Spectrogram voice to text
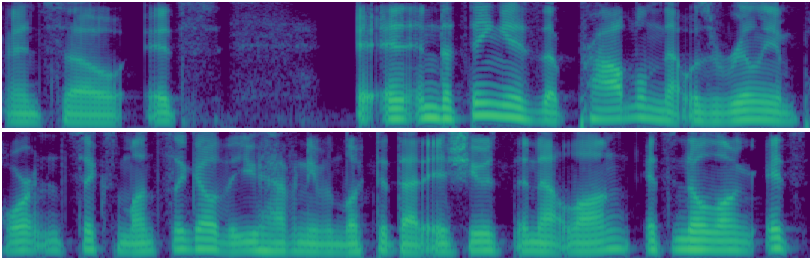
and so it's and, and the thing is the problem that was really important six months ago that you haven't even looked at that issue in that long it's no longer it's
